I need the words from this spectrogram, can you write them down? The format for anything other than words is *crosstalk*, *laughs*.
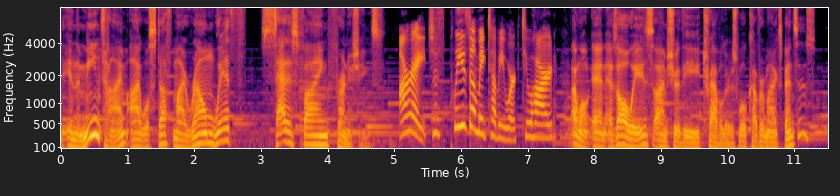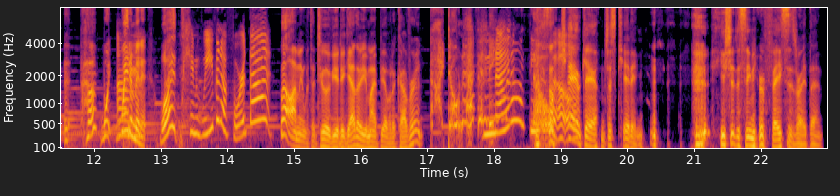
And in the meantime, I will stuff my realm with satisfying furnishings. All right, just please don't make Tubby work too hard. I won't, and as always, I'm sure the travelers will cover my expenses. Uh, huh? Wait, wait a um, minute. What? Can we even afford that? Well, I mean, with the two of you together, you might be able to cover it. I don't have any. I don't think *laughs* so. Okay, okay, I'm just kidding. *laughs* you should have seen your faces right then.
